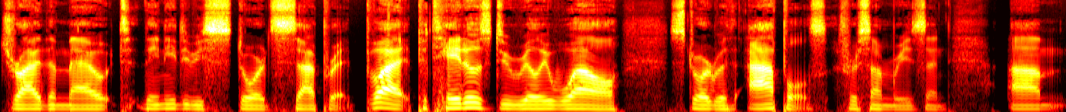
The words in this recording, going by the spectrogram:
dry them out. They need to be stored separate. But potatoes do really well stored with apples for some reason. Um,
